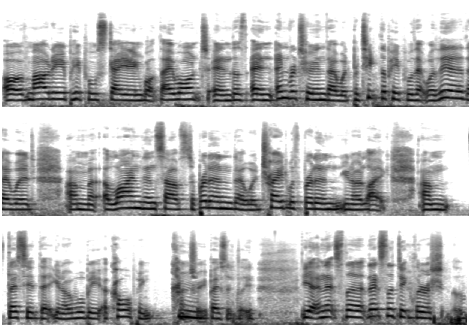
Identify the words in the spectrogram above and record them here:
of Maori people stating what they want, and this, and in return they would protect the people that were there. They would um, align themselves to Britain. They would trade with Britain. You know, like um, they said that you know we'll be a co-oping country basically. Yeah, and that's the that's the declaration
